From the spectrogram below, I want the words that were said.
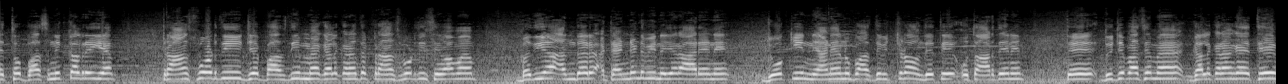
ਇੱਥੋਂ ਬੱਸ ਨਿਕਲ ਰਹੀ ਹੈ। ਟਰਾਂਸਪੋਰਟ ਦੀ ਜੇ ਬੱਸ ਦੀ ਮੈਂ ਗੱਲ ਕਰਾਂ ਤਾਂ ਟਰਾਂਸਪੋਰਟ ਦੀ ਸੇਵਾਵਾਂ ਵਧੀਆ ਅੰਦਰ ਅਟੈਂਡੈਂਟ ਵੀ ਨਜ਼ਰ ਆ ਰਹੇ ਨੇ, ਜੋ ਕਿ ਨਿਆਣਿਆਂ ਨੂੰ ਬੱਸ ਦੇ ਵਿੱਚ ਚੜਾਉਂਦੇ ਤੇ ਉਤਾਰਦੇ ਨੇ। ਤੇ ਦੂਜੇ ਪਾਸੇ ਮੈਂ ਗੱਲ ਕਰਾਂਗਾ ਇੱਥੇ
